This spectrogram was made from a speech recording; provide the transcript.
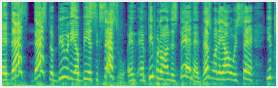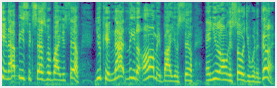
And that's that's the beauty of being successful. And and people don't understand that. That's why they always say you cannot be successful by yourself. You cannot lead an army by yourself, and you're the only soldier with a gun.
